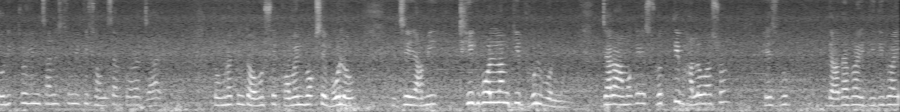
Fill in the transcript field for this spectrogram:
চরিত্রহীন স্বামীর সঙ্গে কি সংসার করা যায়? তোমরা কিন্তু অবশ্যই কমেন্ট বক্সে বলো যে আমি ঠিক বললাম কি ভুল বললাম। যারা আমাকে সত্যি ভালোবাসো ফেসবুক দাদা ভাই দিদি ভাই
